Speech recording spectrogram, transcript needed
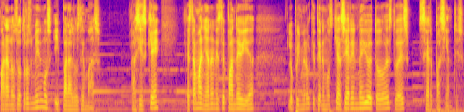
para nosotros mismos y para los demás. Así es que esta mañana en este pan de vida, lo primero que tenemos que hacer en medio de todo esto es ser pacientes.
